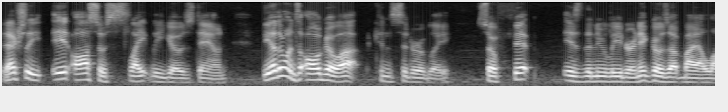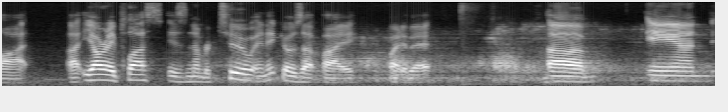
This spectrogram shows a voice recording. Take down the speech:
It actually, it also slightly goes down. The other ones all go up considerably. So FIP is the new leader, and it goes up by a lot. Uh, ERA plus is number two, and it goes up by quite a bit. Um, and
